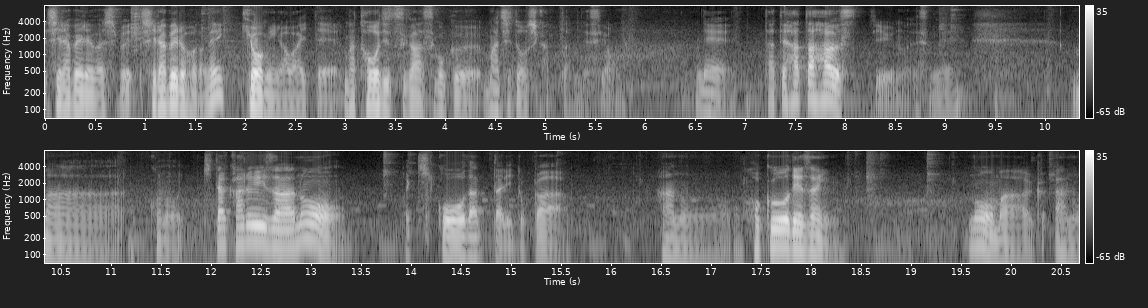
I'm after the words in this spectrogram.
調べれば調べるほどね興味が湧いて、まあ、当日がすごく待ち遠しかったんですよ。で縦畑ハウスっていうのはですねまあこの北軽井沢の気候だったりとかあの北欧デザインのまああの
